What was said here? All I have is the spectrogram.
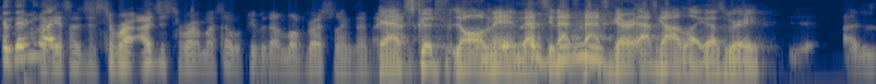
Because they be I guess I just surround I just surround myself with people that love wrestling. Then I yeah, guess. it's good for. Oh man, that's that's that's great. That's godlike. That's great. I just,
